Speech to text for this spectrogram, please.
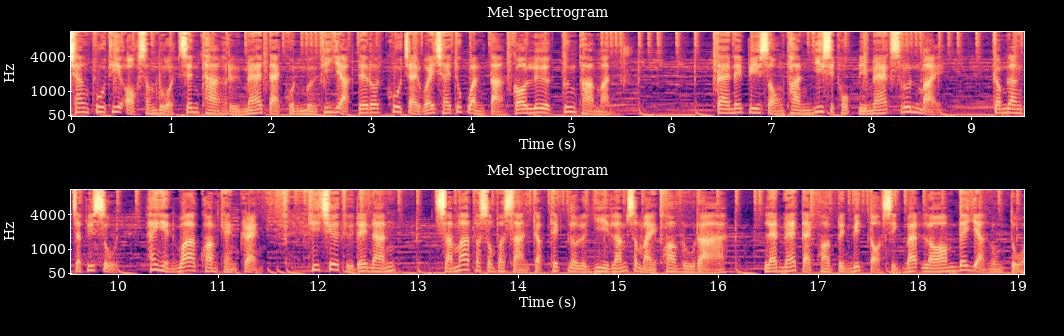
ช่างผู้ที่ออกสำรวจเส้นทางหรือแม้แต่คนเมืองที่อยากได้รถคู่ใจไว้ใช้ทุกวันต่างก็เลือกพึ่งพามัน แต่ในปี 2026 D-Max รุ่นใหม่กำลังจะพิสูจน์ให้เห็นว่าความแข็งแกร่งที่เชื่อถือได้นั้น สามารถผสมผสานกับเทคโนโลยีล้ำสมัยความหรูหรา และแม้แต่ความเป็นมิตรต่อสิ่งแวดล้อมได้อย่างลงตัว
